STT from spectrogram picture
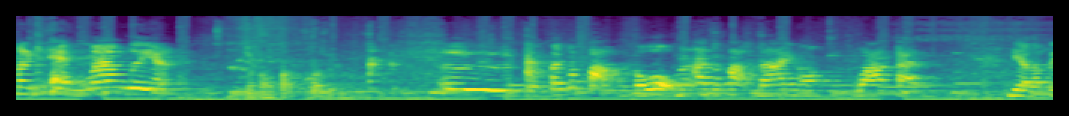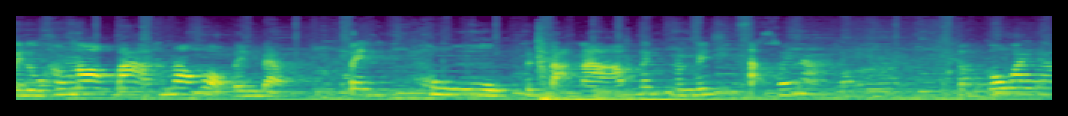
มันแข็งมากเลยอะจะต้องปรับก่อนเลย เออเดี๋ยวค่อยมาปรับเขาบอกมันอาจจะปรับได้เนาะว่ากัน เดี๋ยวเราไปดูข้างนอกบ้างข้างนอกเขาบอกเป็นแบบเป็นพูเป็นสระน้ำมันมันไม่ใช่สระว่ายน้ำหรอกแต่มันก็ว่ายได้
